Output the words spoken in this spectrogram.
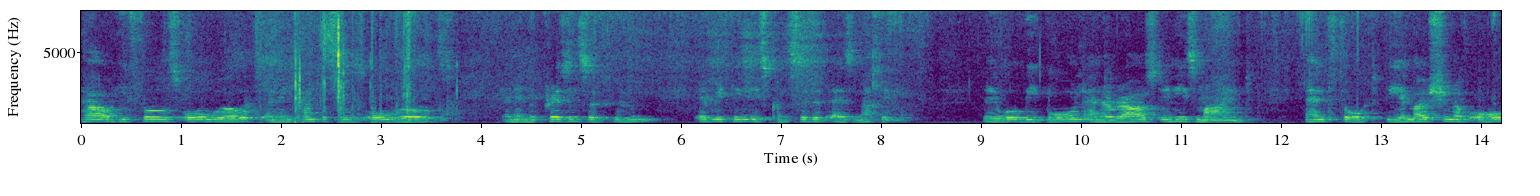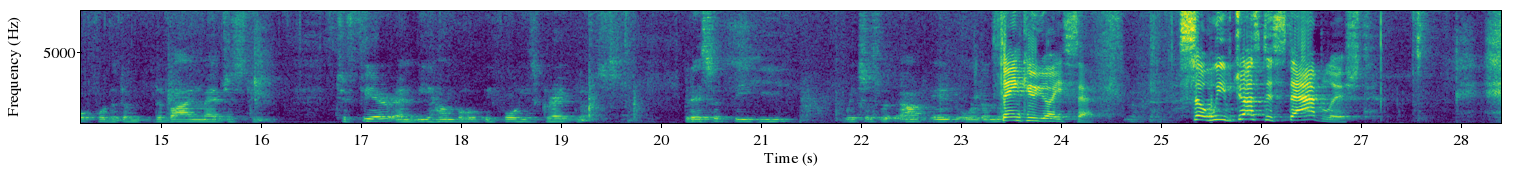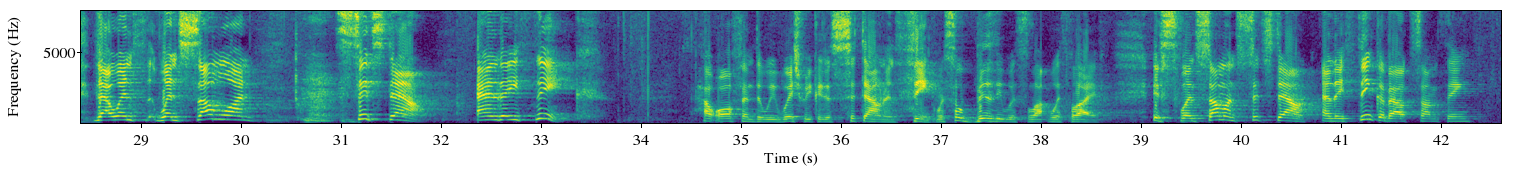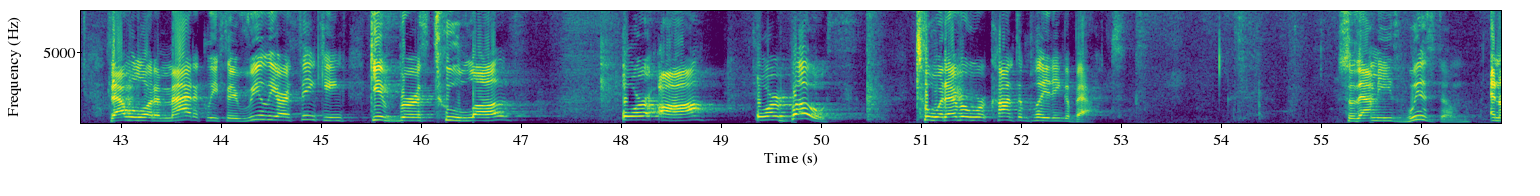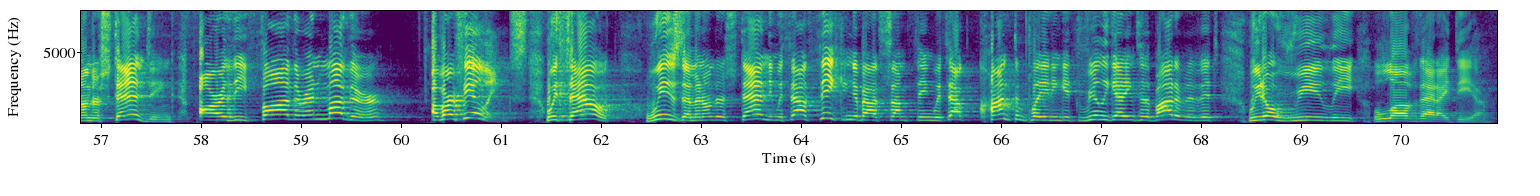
how He fills all worlds and encompasses all worlds, and in the presence of whom everything is considered as nothing, there will be born and aroused in his mind and thought the emotion of awe for the di- divine majesty, to fear and be humble before his greatness. Blessed be he which is without end or limit. Thank you, Yosef. So we've just established that when, when someone sits down and they think, how often do we wish we could just sit down and think? We're so busy with, with life. If when someone sits down and they think about something, that will automatically, if they really are thinking, give birth to love or awe or both to whatever we're contemplating about. So that means wisdom and understanding are the father and mother of our feelings. Without wisdom and understanding, without thinking about something, without contemplating it, really getting to the bottom of it, we don't really love that idea.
